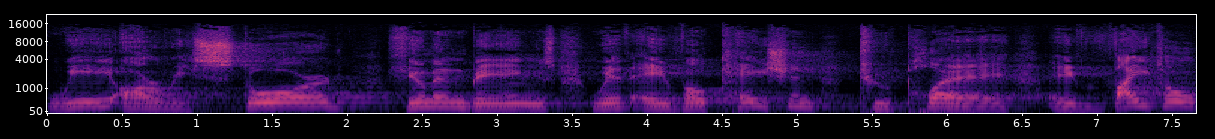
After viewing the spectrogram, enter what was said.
we are restored human beings with a vocation to play a vital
